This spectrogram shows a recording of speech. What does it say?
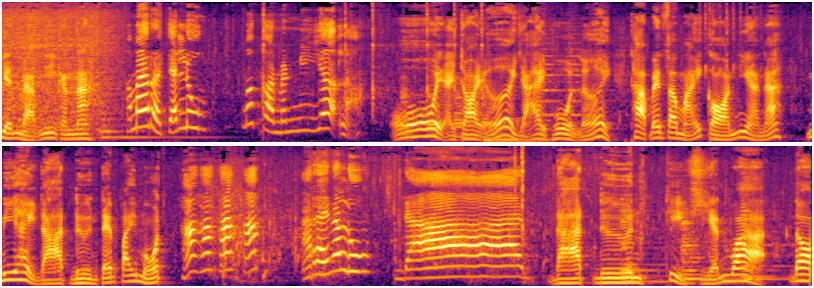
เย็นแบบนี้กันนะทำไมเหรอจ๊ะลุง เมื่อก่อนมันมีเยอะเหรอ โอ้ยไอ้จอยเอ้ยอย่าให้พูดเลย ถ้าเป็นสมัยก่อนเนี่ยนะ มีให้ดาดดื่นเต็มไปหมด ฮะฮะฮะฮะอะไรนะลุง ดาด ดาดดื่นที่เขียนว่า ดอ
